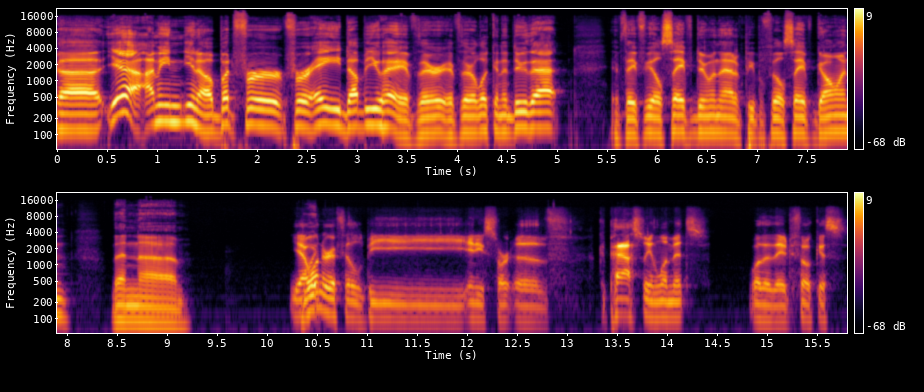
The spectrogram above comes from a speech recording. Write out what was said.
uh, yeah, I mean, you know, but for for AEW, hey, if they're if they're looking to do that, if they feel safe doing that, if people feel safe going, then uh, yeah, I wonder if it'll be any sort of capacity limits, whether they'd focus,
